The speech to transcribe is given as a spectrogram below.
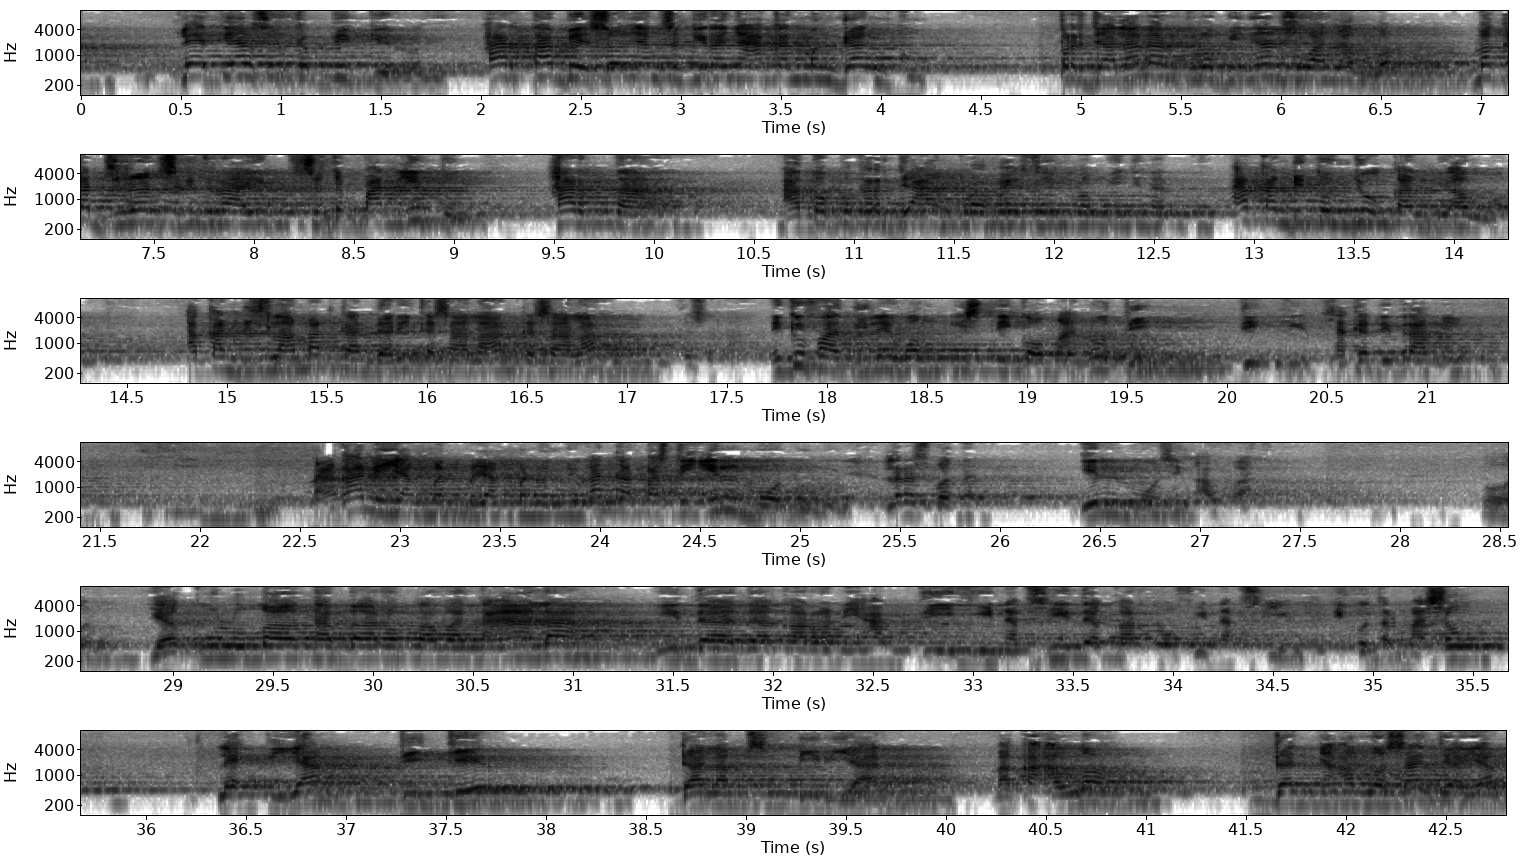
Lihat yang serkep dikir. Harta besok yang sekiranya akan mengganggu perjalanan kalau bikin suat Allah, maka jalan sekiranya secepat itu harta atau pekerjaan profesi kalau akan ditunjukkan di Allah akan diselamatkan dari kesalahan-kesalahan. Ini fadilah wong istiqomah no di dikir. Sakit diterami. Makanya yang men, yang menunjukkan kan pasti ilmu dulunya. Leres buat ilmu sing awal. Pun. Yaqulullah tabaraka wa ta'ala idza dzakarani abdi fi nafsi dzakartu fi nafsi. Iku termasuk lek tiang dikir dalam sendirian, maka Allah dannya Allah saja yang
